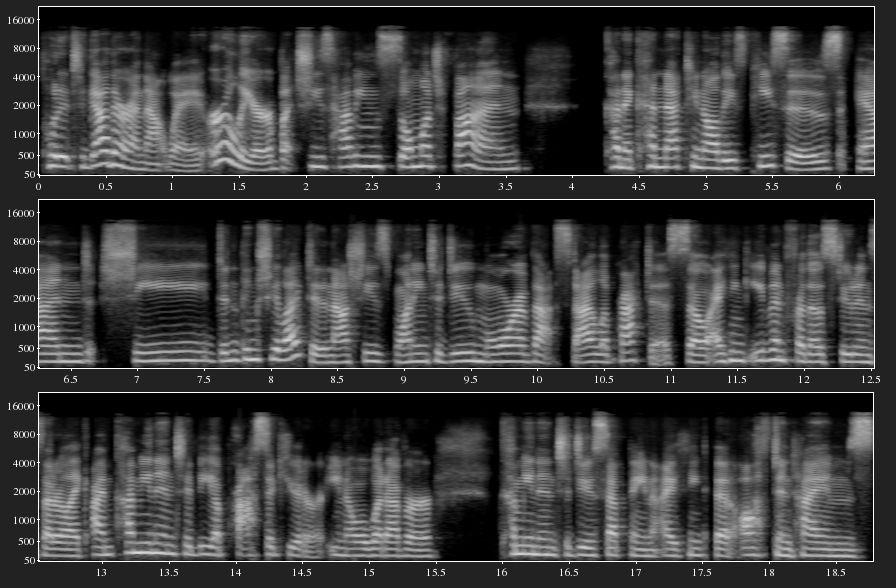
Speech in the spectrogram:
put it together in that way earlier but she's having so much fun kind of connecting all these pieces and she didn't think she liked it and now she's wanting to do more of that style of practice. So i think even for those students that are like i'm coming in to be a prosecutor you know whatever coming in to do something i think that oftentimes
